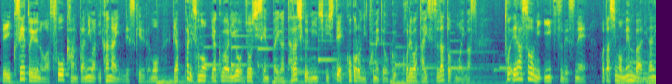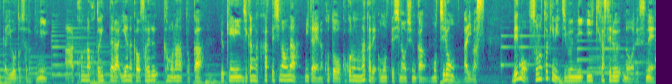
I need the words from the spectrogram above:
で育成というのはそう簡単にはいかないんですけれどもやっぱりその役割を上司先輩が正しく認識して心に留めておく。これは大切だと思います。と偉そうに言いつつですね私もメンバーに何か言おうとした時にああこんなこと言ったら嫌な顔されるかもなとか余計に時間がかかってしまうなみたいなことを心の中で思ってしまう瞬間もちろんあります。でもその時に自分に言い聞かせるのはですね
